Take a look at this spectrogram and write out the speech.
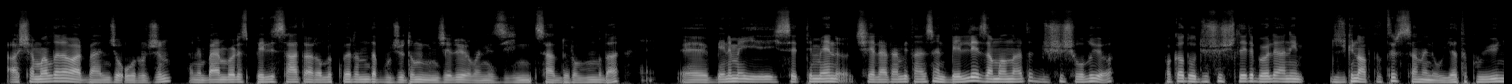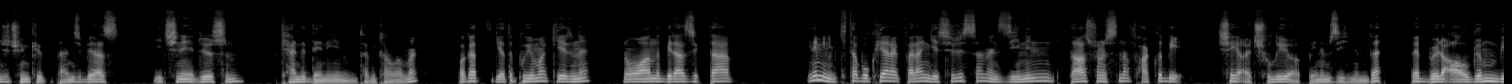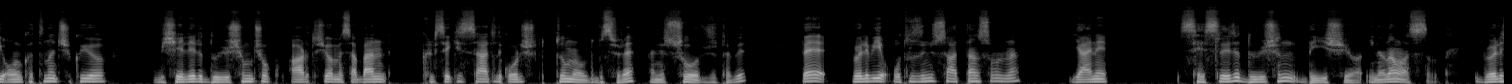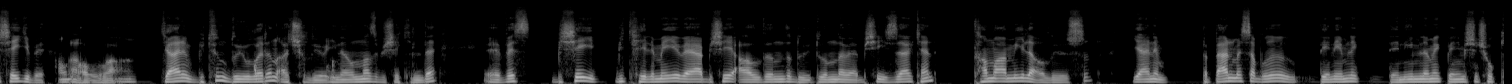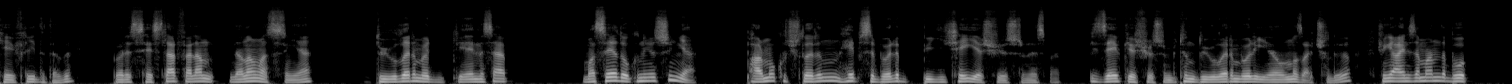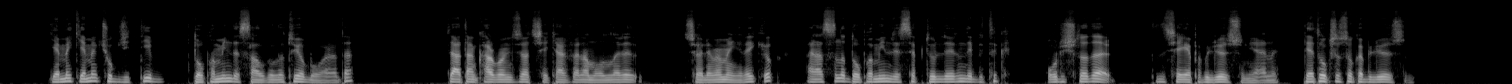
aşamaları var bence orucun. Hani ben böyle belli saat aralıklarında vücudumu inceliyorum. Hani zihinsel durumumu da. Ee, benim hissettiğim en şeylerden bir tanesi hani belli zamanlarda düşüş oluyor. Fakat o düşüşleri böyle hani düzgün atlatırsan hani o yatıp uyuyunca çünkü bence biraz içine ediyorsun. Kendi deneyimim tabii tamamen. Fakat yatıp uyumak yerine o anı birazcık daha ne bileyim kitap okuyarak falan geçirirsen hani zihnin daha sonrasında farklı bir şey açılıyor benim zihnimde. Ve böyle algım bir on katına çıkıyor. Bir şeyleri duyuşum çok artıyor. Mesela ben 48 saatlik oruç tuttuğum oldu bir süre. Hani su orucu tabii. Ve böyle bir 30. saatten sonra yani sesleri duyuşun değişiyor. İnanamazsın. Böyle şey gibi. Allah Allah. Yani bütün duyuların açılıyor inanılmaz bir şekilde. E, ve bir şey, bir kelimeyi veya bir şey aldığında, duyduğunda veya bir şey izlerken tamamıyla alıyorsun. Yani ben mesela bunu deneyimlemek, deneyimlemek benim için çok keyifliydi tabii. Böyle sesler falan inanamazsın ya. Duyularım böyle yani mesela masaya dokunuyorsun ya parmak uçlarının hepsi böyle bir şey yaşıyorsun resmen bir zevk yaşıyorsun. Bütün duyuların böyle inanılmaz açılıyor. Çünkü aynı zamanda bu yemek yemek çok ciddi dopamin de salgılatıyor bu arada. Zaten karbonhidrat, şeker falan onları söylememe gerek yok. Yani aslında dopamin reseptörlerini de bir tık oruçla da şey yapabiliyorsun yani. Detoksa sokabiliyorsun.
